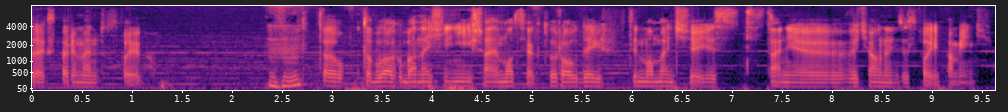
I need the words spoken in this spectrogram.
do eksperymentu swojego. Mhm. To, to była chyba najsilniejsza emocja, którą Dave w tym momencie jest w stanie wyciągnąć ze swojej pamięci.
